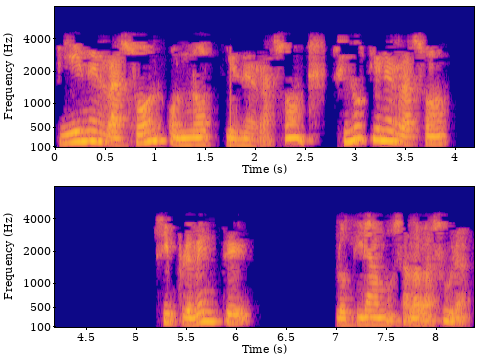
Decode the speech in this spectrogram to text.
tiene razón o no tiene razón. Si no tiene razón, simplemente lo tiramos a la basura.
